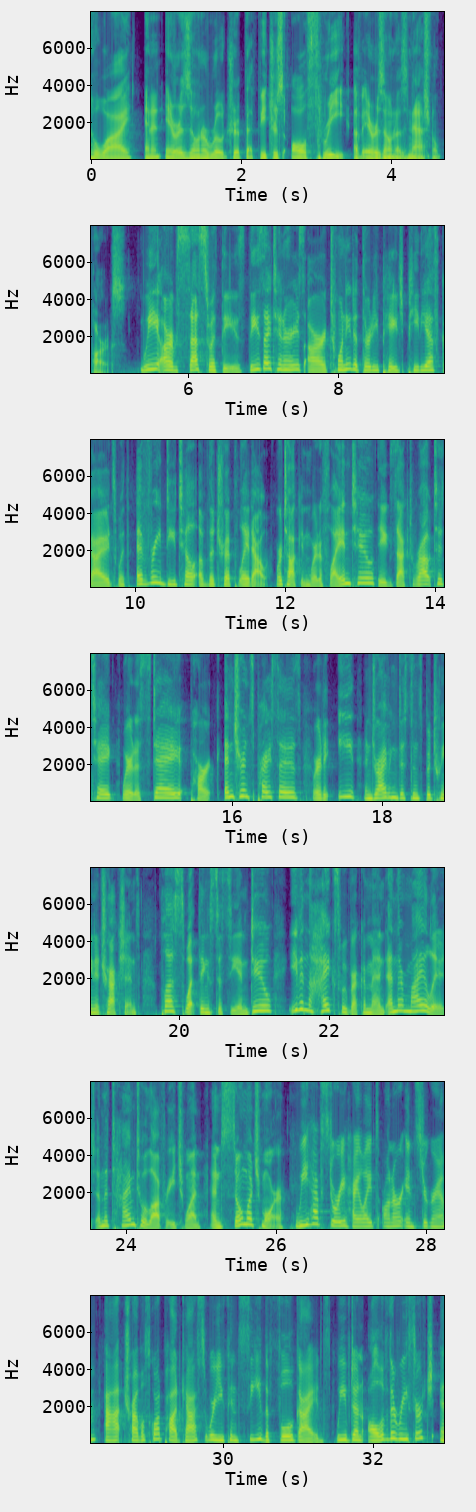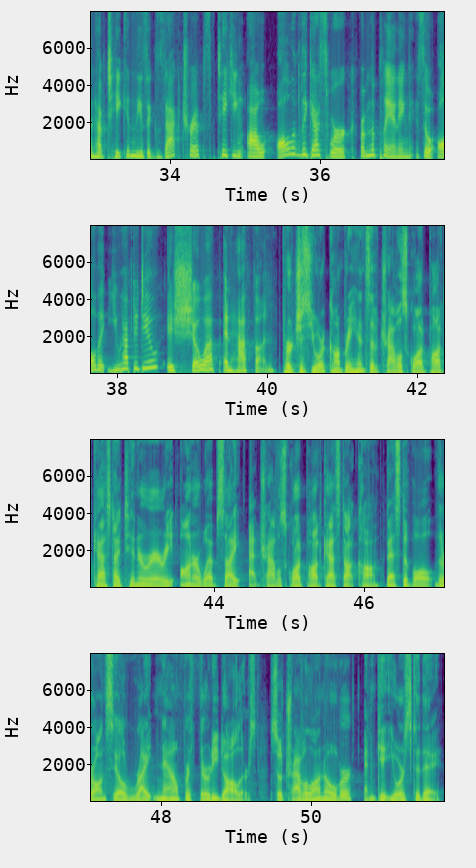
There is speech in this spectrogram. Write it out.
Hawaii, and an Arizona road trip that features all three of Arizona's national parks. We are obsessed with these. These itineraries are 20 to 30 page PDF guides with every detail of the trip laid out. We're talking where to fly into, the exact route to take, where to stay, park entrance prices, where to eat, and driving distance between attractions, plus what things to see and do, even the hikes we recommend and their mileage and the time to allot for each one, and so much more. We have story highlights on our Instagram at Travel Squad Podcast where you can see the full guides. We've done all of the research and have taken these exact trips, taking out all of the guesswork from the planning. So all that you have to do is show up and have fun. Purchase your comprehensive Travel Squad podcast itinerary on our website at travelsquadpodcast.com. Best of all, they're on sale right now for $30. So travel on over and get yours today.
